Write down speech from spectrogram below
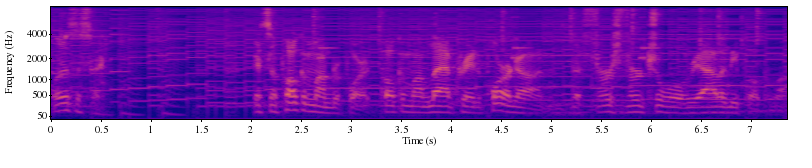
What does this say? It's a Pokemon report. Pokemon Lab created Porygon, the first virtual reality Pokemon.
